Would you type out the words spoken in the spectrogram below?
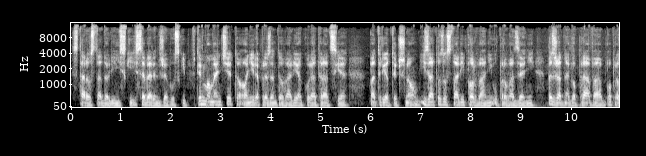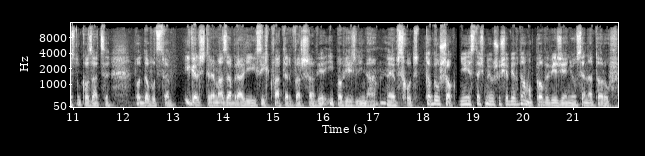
starosta doliński Seweryn Rzewuski. W tym momencie to oni reprezentowali akurat rację patriotyczną i za to zostali porwani, uprowadzeni bez żadnego prawa, po prostu kozacy pod dowództwem Igelstrema zabrali ich z ich kwater w Warszawie i powieźli na e, wschód. To był szok. Nie jesteśmy już u siebie w domu. Po wywiezieniu senatorów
